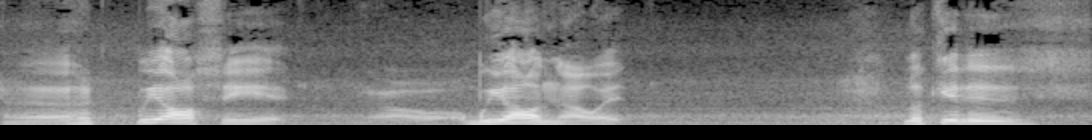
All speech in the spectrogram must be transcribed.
Uh, we all see it. Uh, we all know it. Look at his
